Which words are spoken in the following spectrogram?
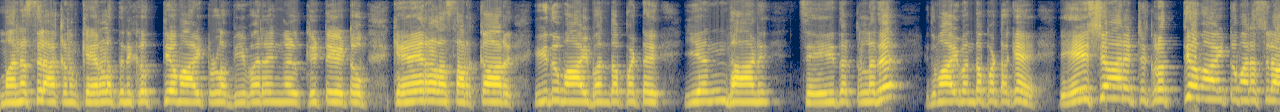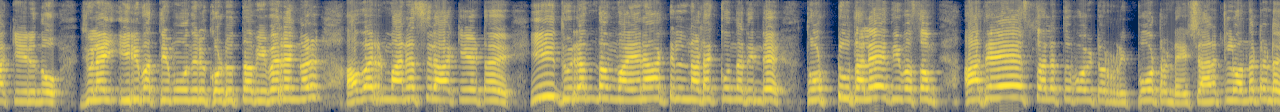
മനസ്സിലാക്കണം. കേരളത്തിന് കൃത്യമായിട്ടുള്ള വിവരങ്ങൾ കിട്ടിയിട്ടും കേരള സർക്കാർ ഇതുമായി ബന്ധപ്പെട്ട് എന്താണ് ചെയ്തിട്ടുള്ളത്? ഇതുമായി ബന്ധപ്പെട്ടൊക്കെ ഏഷ്യാനെറ്റ് കൃത്യമായിട്ട് മനസ്സിലാക്കിയിരുന്നു. ജൂലൈ ഇരുപത്തി മൂന്നിന് കൊടുത്ത വിവരങ്ങൾ അവർ മനസ്സിലാക്കിയിട്ട് ഈ ദുരന്തം വയനാട്ടിൽ നടക്കുന്നതിന്റെ തൊട്ടു തലേ ദിവസം അതേ സ്ഥലത്ത് പോയിട്ട് ഒരു റിപ്പോർട്ടുണ്ട്. ഏഷ്യാനെറ്റിൽ വന്നിട്ടുണ്ട്.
